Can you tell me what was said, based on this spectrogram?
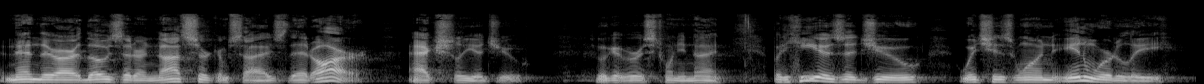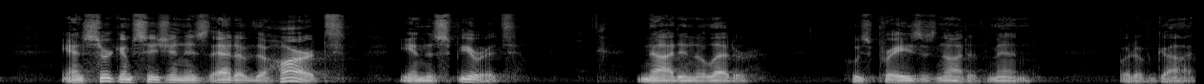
And then there are those that are not circumcised that are actually a Jew. So look at verse 29. But he is a Jew which is one inwardly, and circumcision is that of the heart in the spirit, not in the letter whose praise is not of men, but of God.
